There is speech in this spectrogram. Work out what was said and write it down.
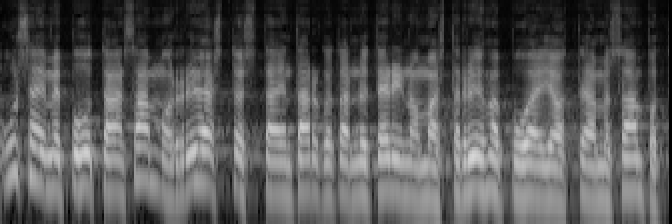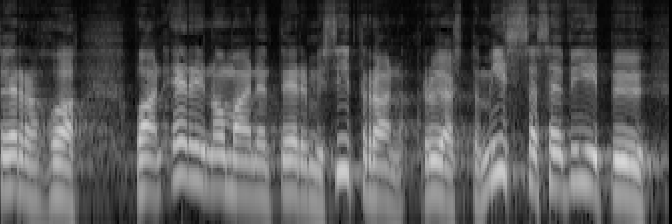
usein me puhutaan sammon ryöstöstä. En tarkoita nyt erinomaista ryhmäpuheenjohtajaamme sampo terhoa vaan erinomainen termi sitran ryöstö. Missä se viipyy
